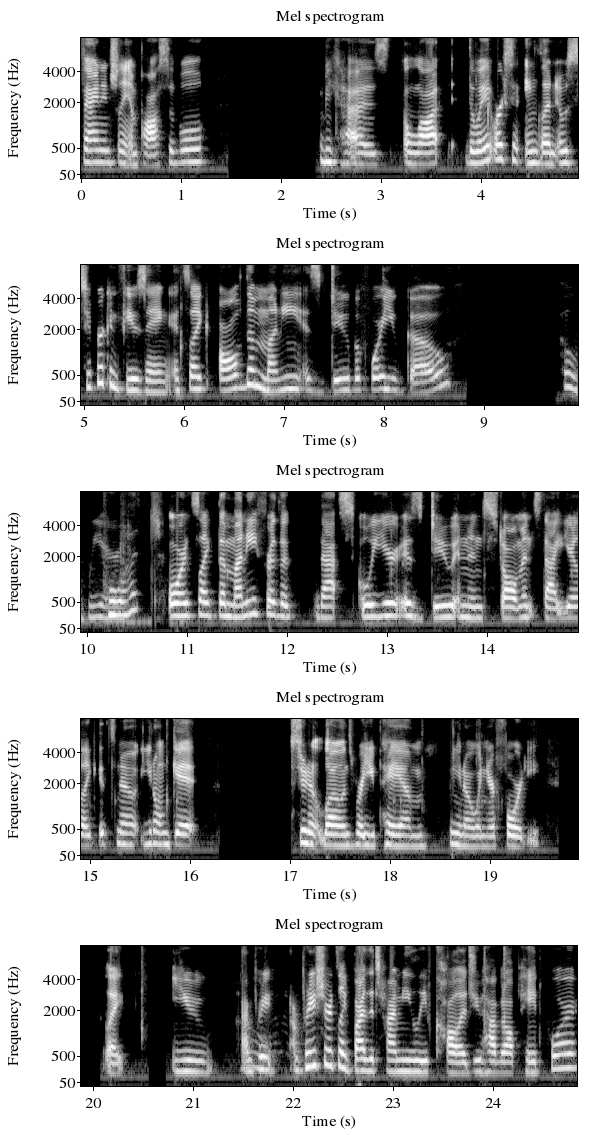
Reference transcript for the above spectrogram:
financially impossible because a lot the way it works in England it was super confusing. It's like all of the money is due before you go Oh, weird. What? or it's like the money for the that school year is due in installments that year like it's no you don't get student loans where you pay them you know when you're 40 like you i'm pretty oh. i'm pretty sure it's like by the time you leave college you have it all paid for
